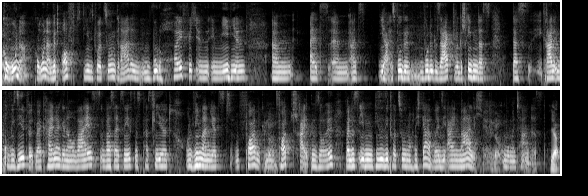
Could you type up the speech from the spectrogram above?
Corona. Corona wird oft die Situation gerade, wurde häufig in, in Medien ähm, als, ähm, als, ja, es wurde, wurde gesagt oder geschrieben, dass dass gerade improvisiert wird, weil keiner genau weiß, was als nächstes passiert und wie man jetzt fort, genau. fortschreiten soll, weil es eben diese Situation noch nicht gab, weil sie einmalig äh, genau. momentan ist. Ja.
